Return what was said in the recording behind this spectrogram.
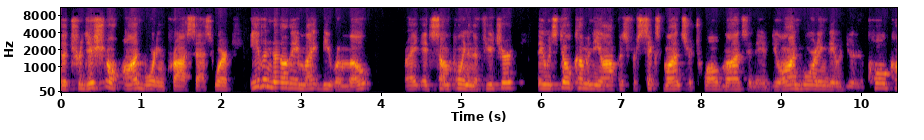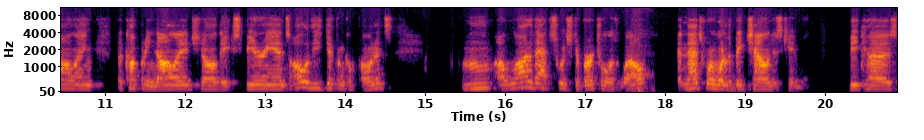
the traditional onboarding process where even though they might be remote, right, at some point in the future, they would still come in the office for six months or 12 months and they'd do onboarding, they would do the cold calling, the company knowledge, you know, the experience, all of these different components. Mm, a lot of that switched to virtual as well. And that's where one of the big challenges came in because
